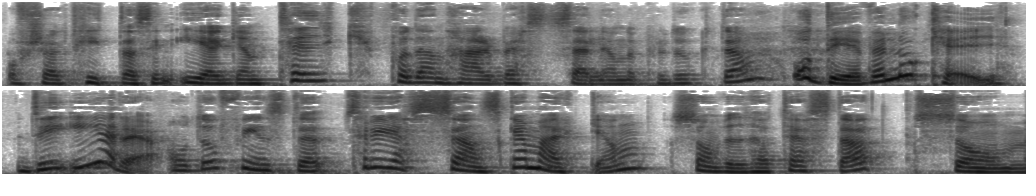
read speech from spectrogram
Och försökt hitta sin egen take på den här bästsäljande produkten. Och det är väl okej? Det är det. Och då finns det tre svenska märken som vi har testat som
